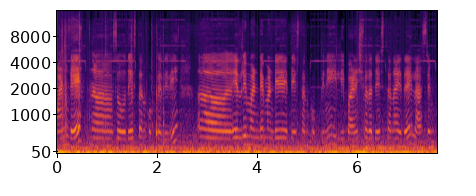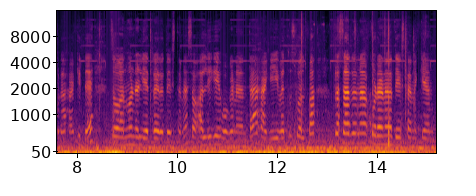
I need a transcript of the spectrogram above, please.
ಮಂಡೇ ಸೊ ದೇವಸ್ಥಾನಕ್ಕೆ ಹೋಗ್ತಾ ಇದ್ದೀವಿ. ಎವ್ರಿ ಮಂಡೇ ಮಂಡೇ ದೇವಸ್ಥಾನಕ್ಕೆ ಹೋಗ್ತೀನಿ. ಇಲ್ಲಿ ಬಾಣೇಶ್ವರ ದೇವಸ್ಥಾನ ಇದೆ. ಲಾಸ್ಟ್ ಟೈಮ್ ಕೂಡ ಹಾಕಿದ್ದೆ. ಸೊ ಹನುಮಂಡಳ್ಳಿ ಹತ್ರ ಇರೋ ದೇವಸ್ಥಾನ. ಸೊ ಅಲ್ಲಿಗೆ ಹೋಗೋಣ ಅಂತ. ಹಾಗೆ ಇವತ್ತು ಸ್ವಲ್ಪ ಪ್ರಸಾದನ ಕೊಡೋಣ ದೇವಸ್ಥಾನಕ್ಕೆ ಅಂತ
